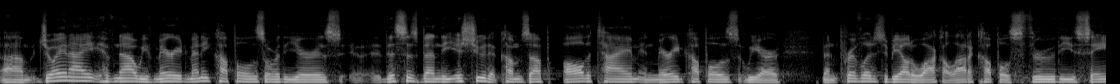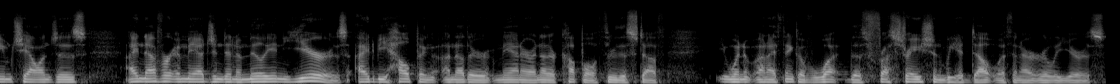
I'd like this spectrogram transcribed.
Um, Joy and I have now we've married many couples over the years. This has been the issue that comes up all the time in married couples. We are been privileged to be able to walk a lot of couples through these same challenges. I never imagined in a million years I'd be helping another man or another couple through this stuff. When when I think of what the frustration we had dealt with in our early years.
